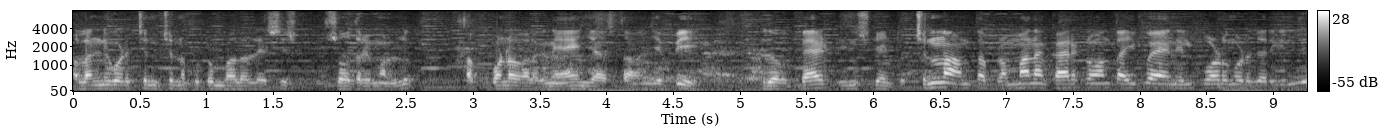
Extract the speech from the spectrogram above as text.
వాళ్ళన్నీ కూడా చిన్న చిన్న కుటుంబాల్లో లేచి సోదరిమణులు తప్పకుండా వాళ్ళకి న్యాయం చేస్తామని చెప్పి ఇది ఒక బ్యాడ్ ఇన్సిడెంట్. చిన్న అంత బ్రహ్మాండ కార్యక్రమం అంతా అయిపోయి ఆయన వెళ్ళిపోవడం కూడా జరిగింది.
